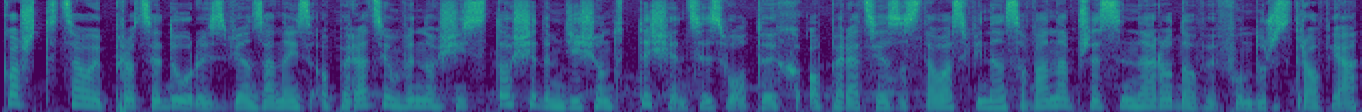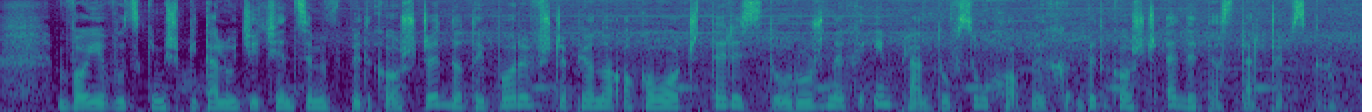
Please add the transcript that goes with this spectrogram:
Koszt całej procedury związanej z operacją wynosi 170 tysięcy złotych. Operacja została sfinansowana przez Narodowy Fundusz Zdrowia. W Wojewódzkim Szpitalu Dziecięcym w Bydgoszczy do tej pory wszczepiono około 400 różnych implantów słuchowych. Bydgoszcz Edyta Starczewska.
